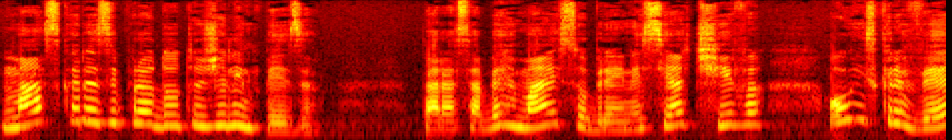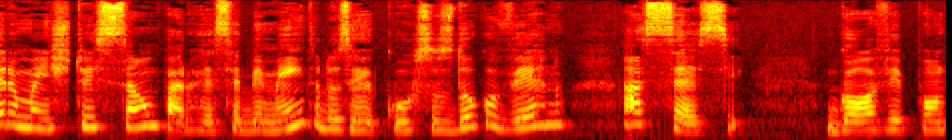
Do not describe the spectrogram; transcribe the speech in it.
máscaras e produtos de limpeza. Para saber mais sobre a iniciativa ou inscrever uma instituição para o recebimento dos recursos do governo, acesse gov.br/mdh.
